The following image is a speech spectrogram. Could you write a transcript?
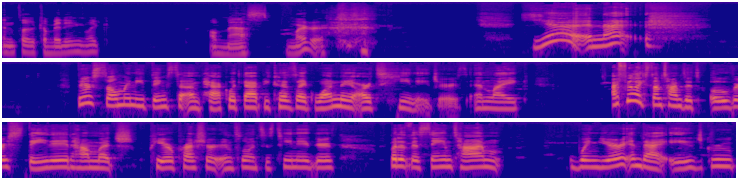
into committing like a mass murder. Yeah, and that there's so many things to unpack with that because like one they are teenagers and like I feel like sometimes it's overstated how much peer pressure influences teenagers, but at the same time when you're in that age group,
